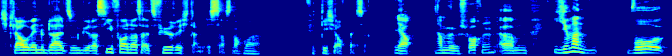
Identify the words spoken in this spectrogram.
Ich glaube, wenn du da halt so einen Girassi vorne hast als Führig, dann ist das nochmal für dich auch besser. Ja, haben wir besprochen. Ähm, jemand, wo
